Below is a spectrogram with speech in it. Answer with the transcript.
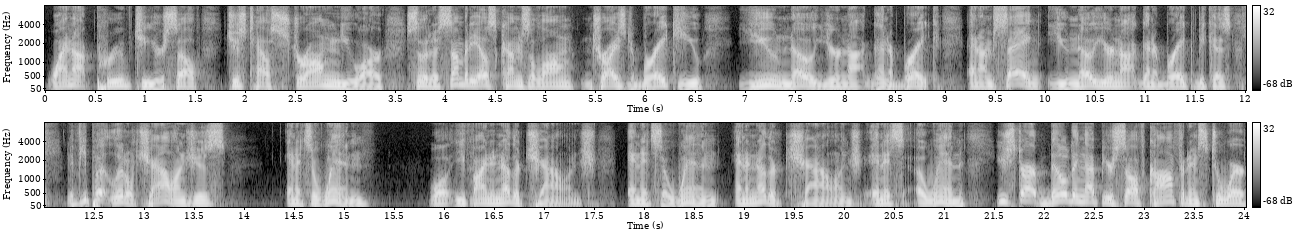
Why not prove to yourself just how strong you are so that if somebody else comes along and tries to break you, you know you're not going to break. And I'm saying you know you're not going to break because if you put little challenges and it's a win, well, you find another challenge and it's a win and another challenge and it's a win. You start building up your self confidence to where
